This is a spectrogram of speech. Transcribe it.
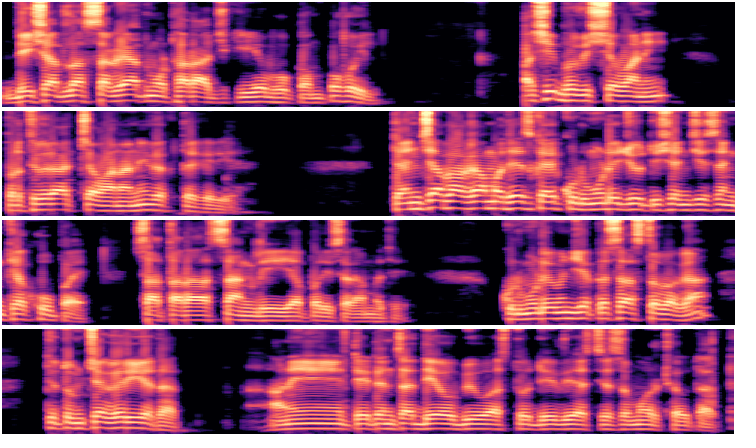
देशातला सगळ्यात मोठा राजकीय भूकंप होईल. अशी भविष्यवाणी पृथ्वीराज चव्हाणांनी व्यक्त केली आहे. त्यांच्या भागामध्येच काही कुडमुडे ज्योतिषांची संख्या खूप आहे. सातारा सांगली या परिसरामध्ये. कुडमुडे म्हणजे कसं असतं बघा ते तुमच्या घरी येतात आणि ते त्यांचा देवबिव असतो देवी असते समोर ठेवतात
